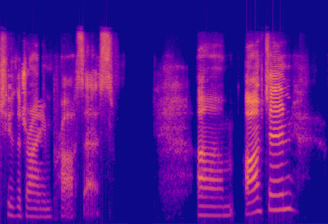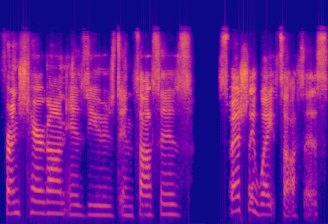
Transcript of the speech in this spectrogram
to the drying process. Um, often French tarragon is used in sauces, especially white sauces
